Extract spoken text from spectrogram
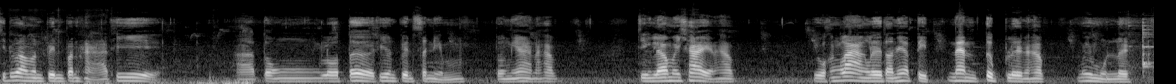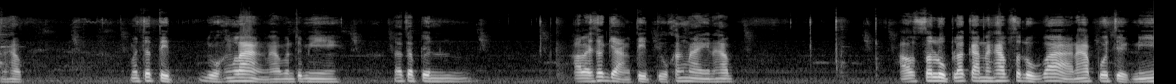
คิดว่ามันเป็นปัญหาที่อ่าตรงโรเตอร์ที่มันเป็นสนิมตรงนี้นะครับ จริงแล้วไม่ใช่นะครับ อยู่ข้างล่างเลยตอนนี้ติดแน่นตึบเลยนะครับ ไม่หมุนเลยนะครับ มันจะติดอยู่ข้างล่างนะครับ มันจะมีน่าจะเป็นอะไรสักอย่างติดอยู่ข้างในนะครับ เอาสรุปแล้วกันนะครับ สรุปว่านะครับโปรเจกต์นี้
